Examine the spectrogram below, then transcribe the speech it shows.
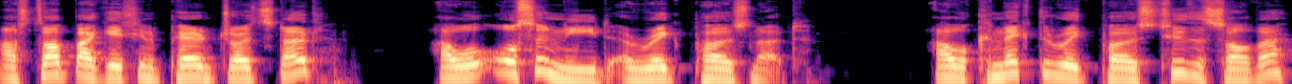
I'll start by getting a parent joints node. I will also need a rig pose node. I will connect the rig pose to the solver.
